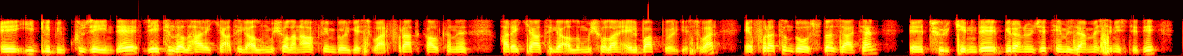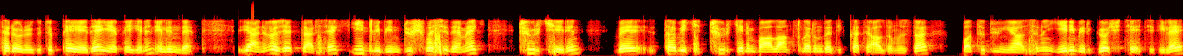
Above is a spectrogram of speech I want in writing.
e, İdlib'in kuzeyinde Zeytin Dalı Harekatı ile alınmış olan Afrin bölgesi var. Fırat Kalkanı Harekatı ile alınmış olan Elbap bölgesi var. E, Fırat'ın doğusu da zaten e, Türkiye'nin de bir an önce temizlenmesini istediği terör örgütü PYD, YPG'nin elinde. Yani özetlersek İdlib'in düşmesi demek Türkiye'nin ve tabii ki Türkiye'nin bağlantılarını da dikkate aldığımızda Batı dünyasının yeni bir göç tehdidiyle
